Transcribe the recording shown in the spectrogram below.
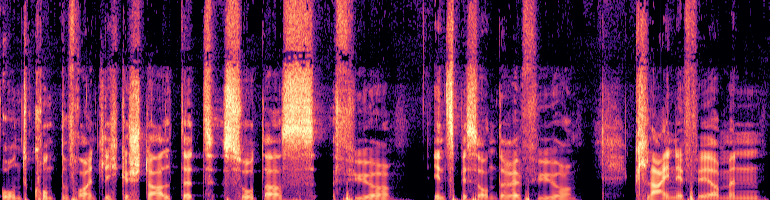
und kundenfreundlich gestaltet, so dass für insbesondere für kleine Firmen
